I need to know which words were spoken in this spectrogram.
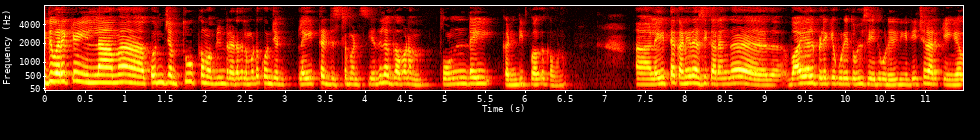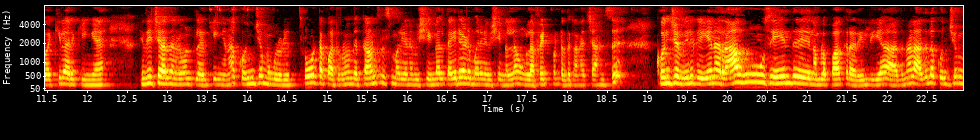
இது வரைக்கும் இல்லாமல் கொஞ்சம் தூக்கம் அப்படின்ற இடத்துல மட்டும் கொஞ்சம் லைட்டாக டிஸ்டர்பன்ஸ் எதில் கவனம்? தொண்டை கண்டிப்பாக கவனம். லைட்டாக கன்னிராசிக்காரங்க வாயால் பிழைக்கக்கூடிய தொழில் செய்து கொண்டு நீங்கள் டீச்சராக இருக்கீங்க வக்கீலாக இருக்கீங்க நிதி சார்ந்த நிறுவனத்தில் இருக்கீங்கன்னா கொஞ்சம் உங்களுடைய த்ரோட்டை பார்த்துக்கணும். இந்த டான்சல்ஸ் மாதிரியான விஷயங்கள் தைராய்டு மாதிரியான விஷயங்கள்லாம் உங்களை அஃபெக்ட் பண்ணுறதுக்கான சான்ஸு கொஞ்சம் இருக்குது ஏன்னா ராகுவும் சேர்ந்து நம்மளை பார்க்குறாரு இல்லையா? அதனால் அதில் கொஞ்சம்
